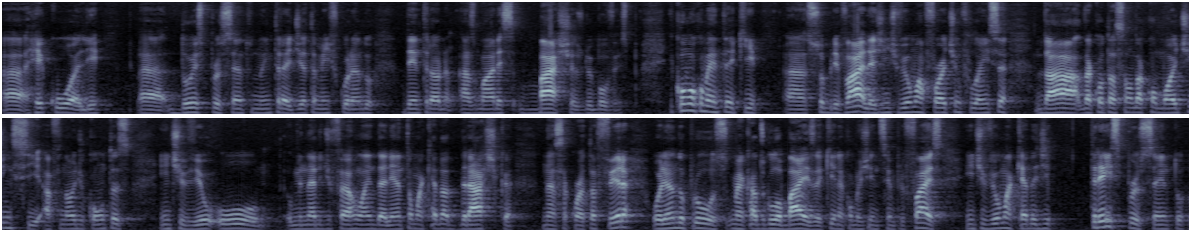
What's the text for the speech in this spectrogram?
uh, recuou ali uh, 2% no intradia, também figurando dentre as maiores baixas do Ibovespa. E como eu comentei aqui sobre Vale, a gente viu uma forte influência da, da cotação da commodity em si. Afinal de contas, a gente viu o, o minério de ferro lá em Dalian uma queda drástica nessa quarta-feira. Olhando para os mercados globais aqui, né, como a gente sempre faz, a gente viu uma queda de 3%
